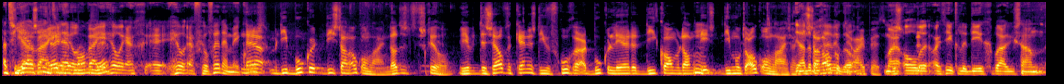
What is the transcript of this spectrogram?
Het ja, waar, je heel, waar je heel erg, uh, heel erg veel verder mee komt. Nee, nou, maar die boeken die staan ook online. Dat is het verschil. Je hebt dezelfde kennis die we vroeger uit boeken leerden... die, komen dan, Hmm. die, die moeten ook online zijn. Ja, die dat staan ook op je iPad. Maar dus, al de artikelen die ik gebruik die staan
